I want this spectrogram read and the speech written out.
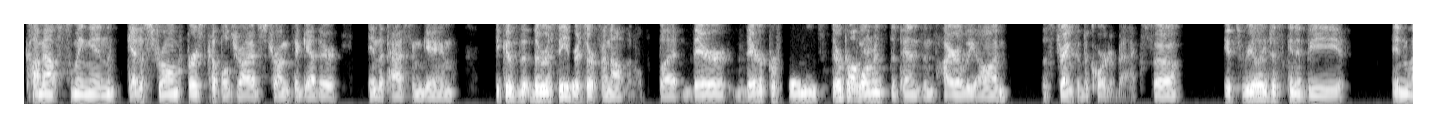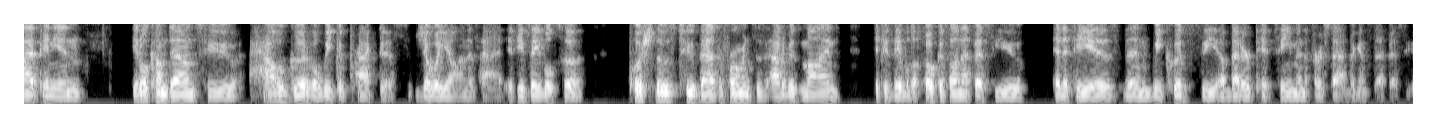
come out swinging, get a strong first couple drives strung together in the passing game because the, the receivers are phenomenal, but their their performance their performance okay. depends entirely on the strength of the quarterback. So it's really just going to be, in my opinion, it'll come down to how good of a week of practice Joey Yellen has had. If he's able to push those two bad performances out of his mind if he's able to focus on FSU. And if he is, then we could see a better Pitt team in the first half against FSU.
